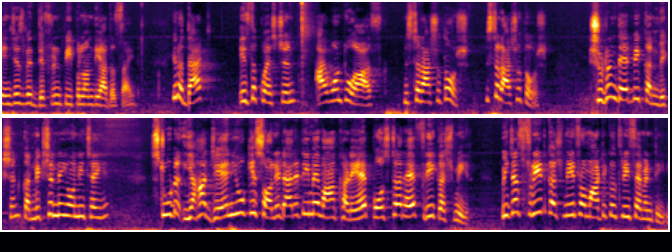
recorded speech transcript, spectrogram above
changes with different people on the other side you know that is the question I want to ask Mr. Ashutosh. Mr. Ashutosh, shouldn't there be conviction? Conviction नहीं होनी चाहिए स्टूडेंट यहाँ जेएनयू की सॉलिडारिटी में वहाँ खड़े हैं पोस्टर है free Kashmir we just freed Kashmir from article 370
